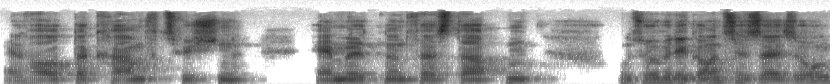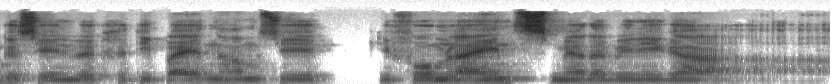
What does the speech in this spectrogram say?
Ein harter Kampf zwischen Hamilton und Verstappen. Und so wie die ganze Saison gesehen, wirklich, die beiden haben sie die Formel 1 mehr oder weniger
